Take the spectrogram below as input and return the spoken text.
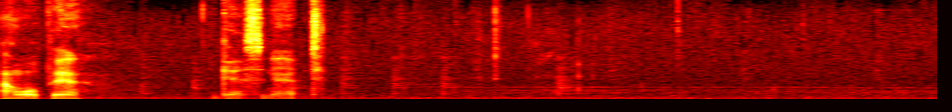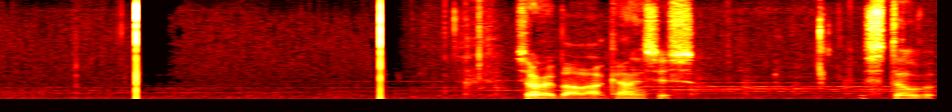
How up here? Guessing it. Sorry about that, guys. Just still,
